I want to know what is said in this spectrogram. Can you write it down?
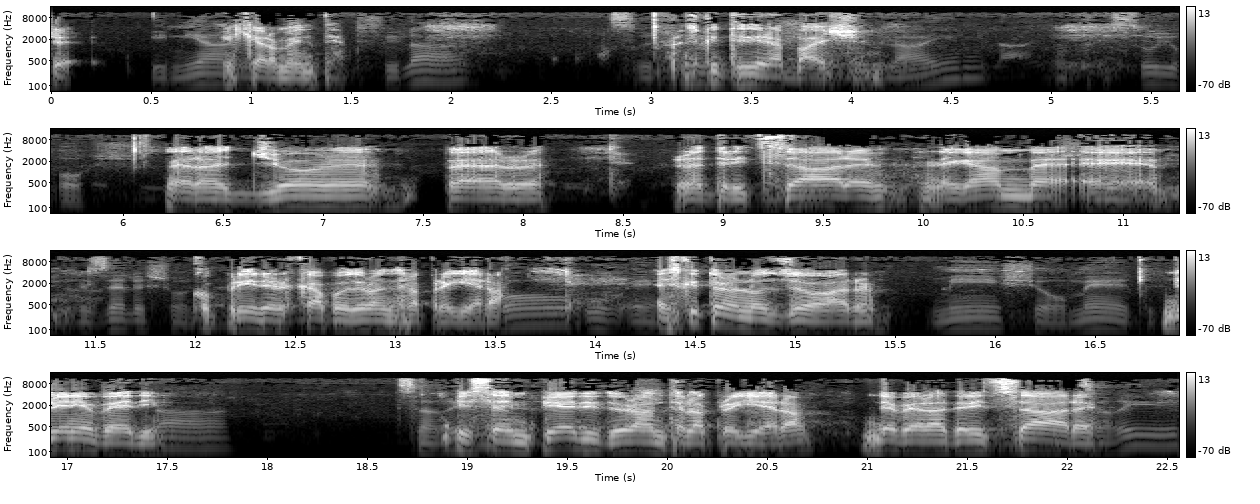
voce e chiaramente. Scritti di Rabash. La ragione per raddrizzare le gambe e coprire il capo durante la preghiera. È scritto nello Zohar. Vieni e vedi. Chi sta in piedi durante la preghiera deve raddrizzare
